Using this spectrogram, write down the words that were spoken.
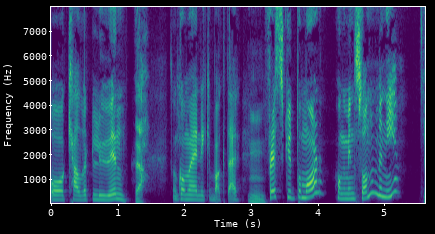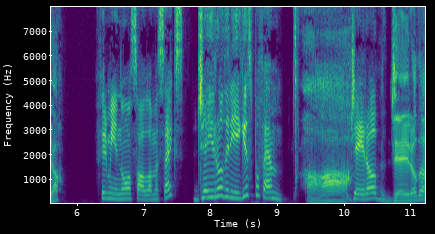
og Calvert Lewin, Ja. som kommer like bak der. Mm. Flest skudd på mål, Hong Min Son med ni. Ja. Firmino og Salah med seks. J. Rodriguez på fem. Ah, J-Rod. Ja.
